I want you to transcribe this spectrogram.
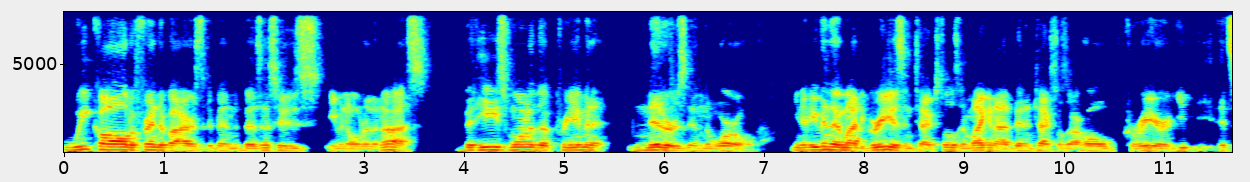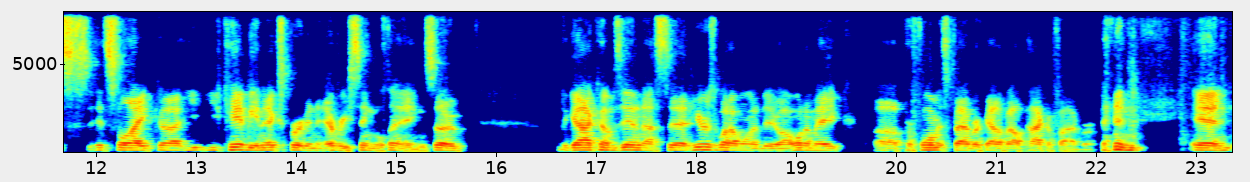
We called a friend of ours that had been in the business who's even older than us, but he's one of the preeminent knitters in the world. You know, even though my degree is in textiles, and Mike and I have been in textiles our whole career, you, it's it's like uh, you, you can't be an expert in every single thing. So the guy comes in and I said, "Here's what I want to do. I want to make uh, performance fabric out of alpaca fiber." And and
